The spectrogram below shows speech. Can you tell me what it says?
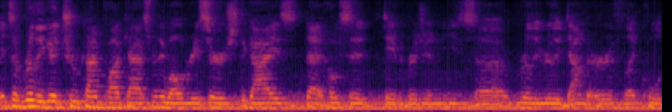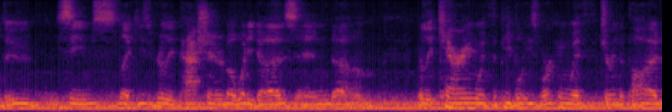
it's a really good true crime podcast, really well researched. The guys that hosted David Ridgen, he's uh, really, really down to earth, like cool dude. He seems like he's really passionate about what he does and um, really caring with the people he's working with during the pod.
